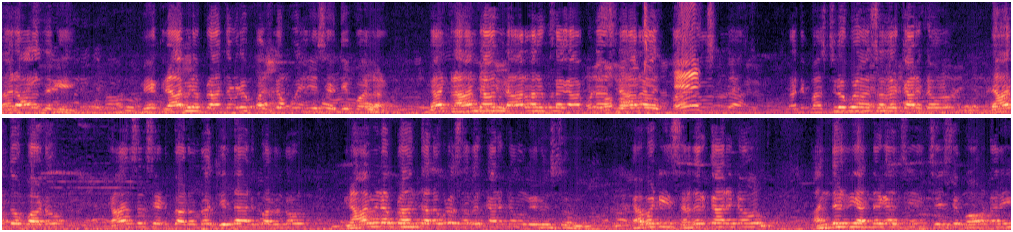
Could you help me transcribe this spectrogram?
నడవడం జరిగింది. మేము గ్రామీణ ప్రాంతంలో పశువుల పూజ చేసే దీపాలను కానీ రాను రాను నారాయణగూడ కాకుండా నారాయణ ప్రతి బస్సులో కూడా సదర్ కార్యక్రమం దాంతో పాటు కాన్సర్ సెట్ జిల్లా అనుకోవడంలో గ్రామీణ ప్రాంతాల్లో కూడా సదర్ కార్యక్రమం నిర్వహిస్తుంది కాబట్టి ఈ సదర్ కార్యక్రమం అందరినీ అందరు కలిసి చేస్తే బాగుంటుంది.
